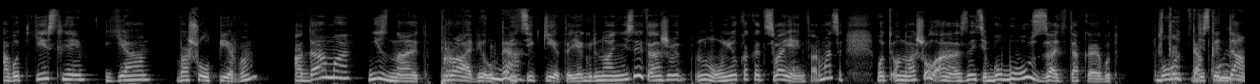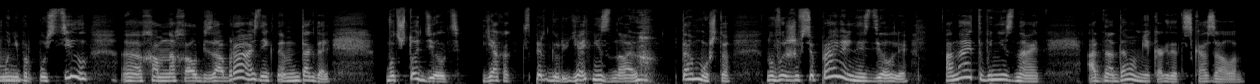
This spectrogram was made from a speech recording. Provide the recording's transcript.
А вот если я вошел первым, а дама не знает правил да. этикета. Я говорю, ну она не знает, она живет, ну, у нее какая-то своя информация. Вот он вошел, она, знаете, бу-бу-бу сзади такая вот вот, дескать, даму не пропустил, э, хам нахал безобразник там, и так далее. Вот что делать? Я как эксперт говорю, я не знаю. Потому что, ну вы же все правильно сделали. Она этого не знает. Одна дама мне когда-то сказала,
